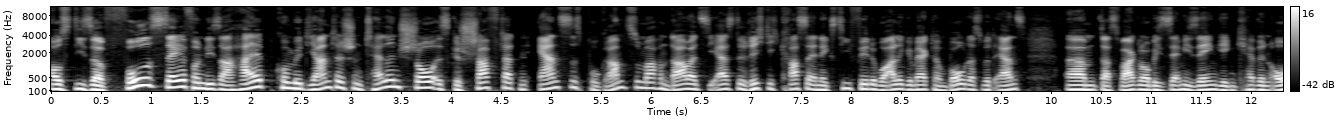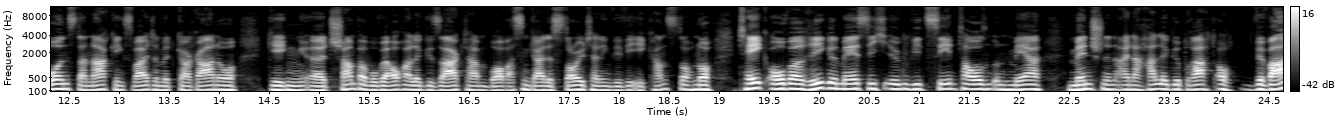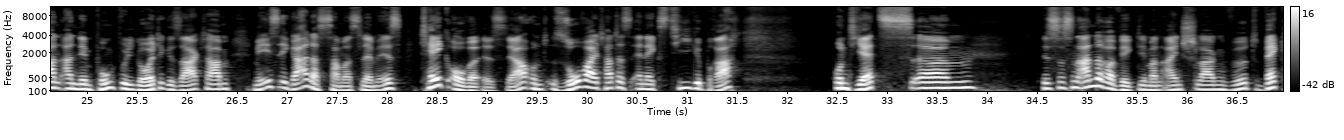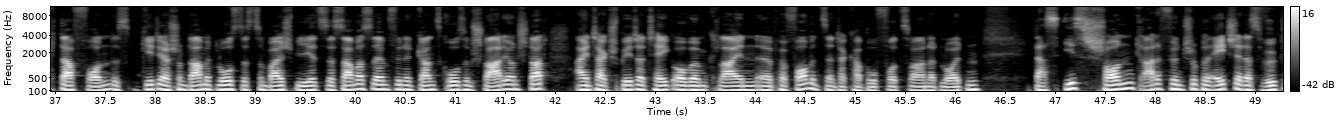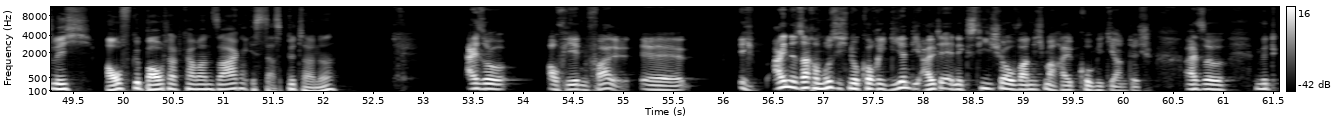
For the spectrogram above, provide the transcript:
aus dieser Full Sale von dieser halb komödiantischen Talent-Show es geschafft hat, ein ernstes Programm zu machen. Damals die erste richtig krasse NXT-Fehde, wo alle gemerkt haben, wow, das wird ernst. Ähm, das war, glaube ich, Sami Zayn gegen Kevin Owens. Danach ging es weiter mit Gargano gegen äh, Champa, wo wir auch alle gesagt haben, boah, was ein geiles Storytelling, WWE kann's doch noch. Takeover regelmäßig irgendwie 10.000 und mehr Menschen in eine Halle gebracht. Auch wir waren an dem Punkt, wo die Leute gesagt haben, mir ist egal, dass SummerSlam ist, Takeover ist, ja, und so weit hat es NXT gebracht. Und jetzt ähm, ist es ein anderer Weg, den man einschlagen wird, weg davon. Es geht ja schon damit los, dass zum Beispiel jetzt der SummerSlam findet ganz groß im Stadion statt. Ein Tag später Takeover im kleinen äh, Performance Center Kabuff vor 200 Leuten. Das ist schon, gerade für einen Triple H, der das wirklich aufgebaut hat, kann man sagen, ist das bitter, ne? Also, auf jeden Fall. Äh, ich, eine Sache muss ich nur korrigieren, die alte NXT-Show war nicht mal halb komödiantisch. Also mit,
